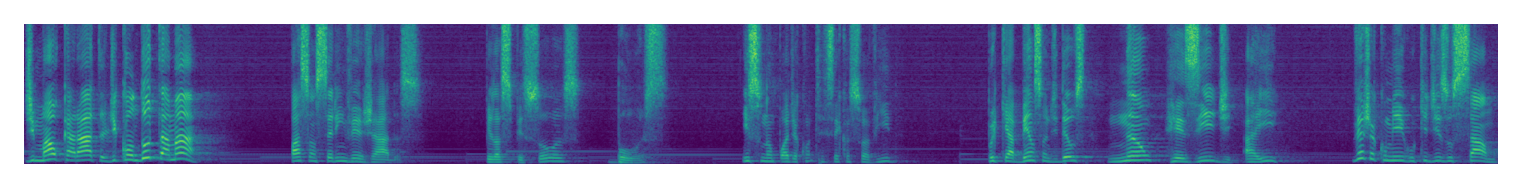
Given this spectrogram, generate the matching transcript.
de mau caráter, de conduta má, passam a ser invejadas pelas pessoas boas. Isso não pode acontecer com a sua vida, porque a bênção de Deus não reside aí. Veja comigo o que diz o Salmo,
